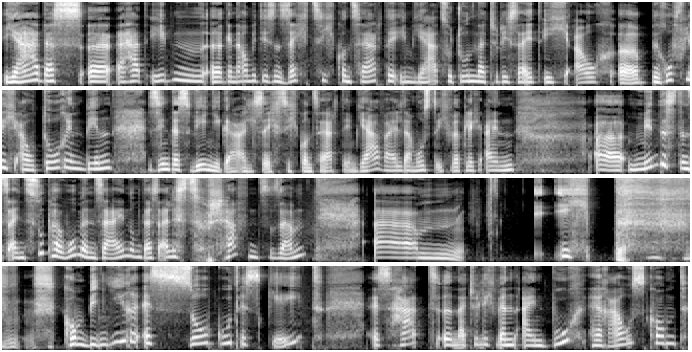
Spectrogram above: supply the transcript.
Ja, das äh, hat eben äh, genau mit diesen 60 Konzerte im Jahr zu tun. Natürlich, seit ich auch äh, beruflich Autorin bin, sind es weniger als 60 Konzerte im Jahr, weil da musste ich wirklich ein äh, mindestens ein Superwoman sein, um das alles zu schaffen zusammen. Ähm, ich kombiniere es so gut es geht. Es hat äh, natürlich, wenn ein Buch herauskommt,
